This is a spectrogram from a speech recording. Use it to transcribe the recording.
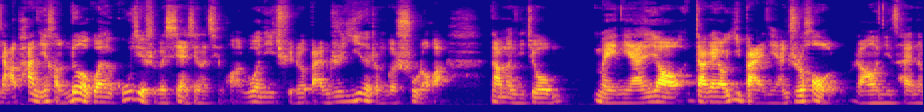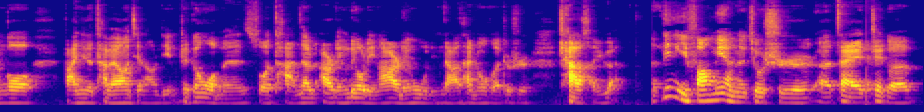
哪怕你很乐观的估计是个线性的情况，如果你取这百分之一的这么个数的话，那么你就。每年要大概要一百年之后，然后你才能够把你的碳排放减到零。这跟我们所谈的二零六零、二零五零达到碳中和就是差得很远。另一方面呢，就是呃，在这个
